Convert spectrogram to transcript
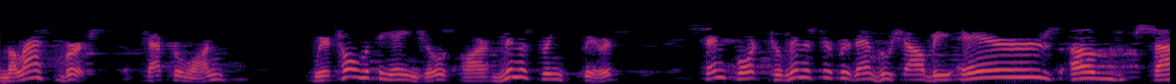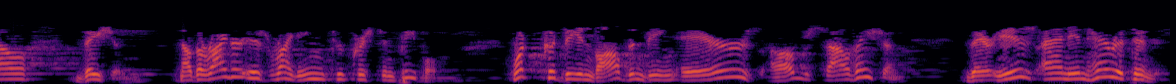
In the last verse of chapter 1, we're told that the angels are ministering spirits sent forth to minister for them who shall be heirs of salvation. Now the writer is writing to Christian people. What could be involved in being heirs of salvation? There is an inheritance.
